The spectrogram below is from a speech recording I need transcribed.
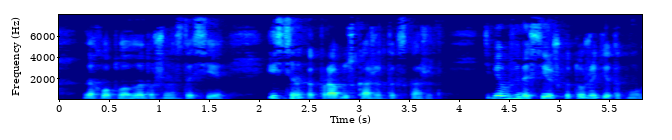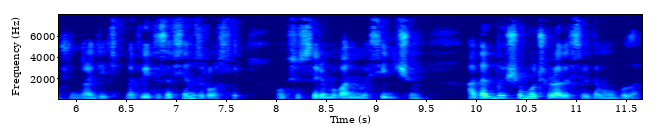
— захлопнула в ладоши Анастасия. Истина, как правду скажет, так скажет. Тебе бы, Федосеюшка, тоже деток можно родить. Матвей-то совсем взрослый. Он все с царем Иваном Васильевичем. А так бы еще больше радости в дому было.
